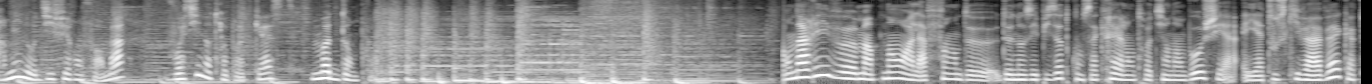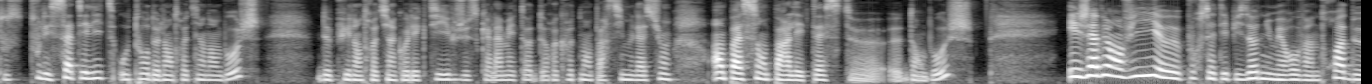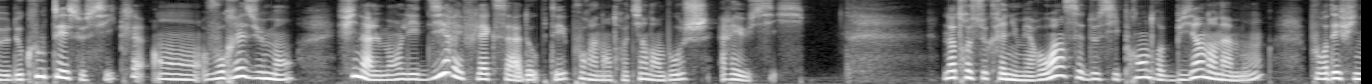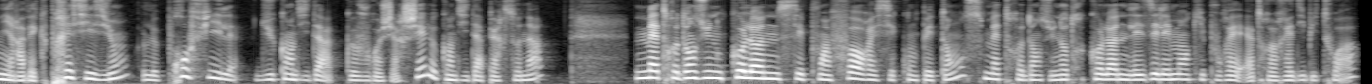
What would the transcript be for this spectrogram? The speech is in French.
Parmi nos différents formats, voici notre podcast Mode d'emploi. On arrive maintenant à la fin de, nos épisodes consacrés à l'entretien d'embauche et, à tout ce qui va avec, à tous, tous les satellites autour de l'entretien d'embauche, depuis l'entretien collectif jusqu'à la méthode de recrutement par simulation, en passant par les tests euh, d'embauche. Et j'avais envie, euh, pour cet épisode numéro 23, de, de, clouter ce cycle en vous résumant finalement les 10 réflexes à adopter pour un entretien d'embauche réussi. Notre secret numéro 1, c'est de s'y prendre bien en amont pour définir avec précision le profil du candidat que vous recherchez, le candidat persona, mettre dans une colonne ses points forts et ses compétences, mettre dans une autre colonne les éléments qui pourraient être rédhibitoires,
